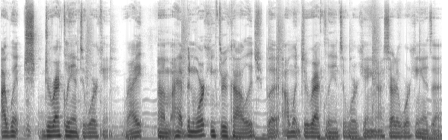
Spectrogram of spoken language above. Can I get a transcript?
I went sh- directly into working. Right, um, I had been working through college, but I went directly into working. I started working as a,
